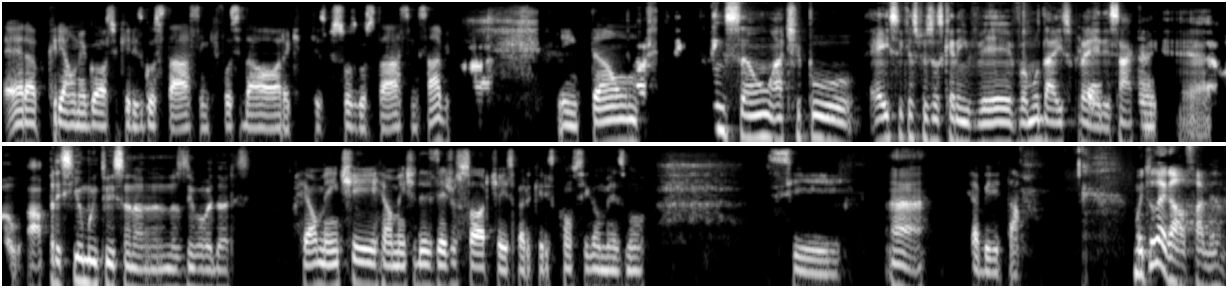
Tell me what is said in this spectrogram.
era criar um negócio que eles gostassem, que fosse da hora, que, que as pessoas gostassem, sabe? Então, Eu acho que tem atenção a tipo, é isso que as pessoas querem ver, vamos dar isso pra eles, saca? É, eu aprecio muito isso no- nos desenvolvedores. realmente, realmente desejo sorte aí, espero que eles consigam mesmo se Ah, reabilitar. Muito legal, Fábio.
